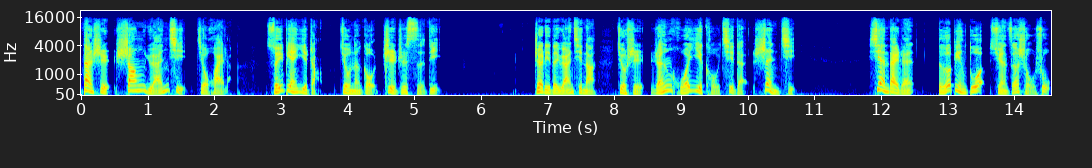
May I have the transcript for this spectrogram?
但是伤元气就坏了，随便一掌就能够置之死地。这里的元气呢，就是人活一口气的肾气。现代人得病多，选择手术，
